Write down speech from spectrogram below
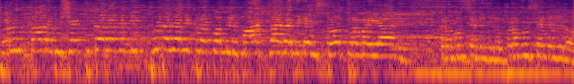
పునరుత్థానపు శక్తికరంగా నింపుతుందని ప్రభు మీరు మాట్లాడదు కానీ స్తోత్రం అయ్యా అని ప్రభు సన్నిధిలో ప్రభు సన్నిధిలో.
